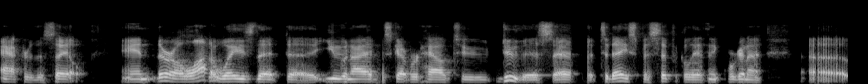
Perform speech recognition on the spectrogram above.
after the sale. And there are a lot of ways that uh, you and I discovered how to do this. Uh, but today specifically, I think we're going to uh,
